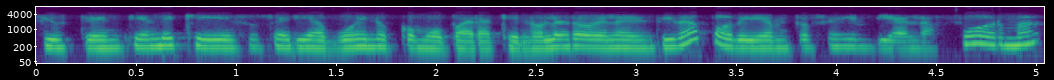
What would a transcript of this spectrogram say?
si usted entiende que eso sería bueno como para que no le robe la identidad, podría entonces enviar la forma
